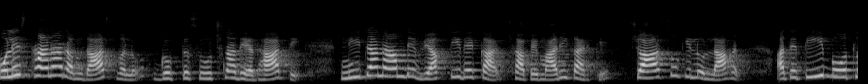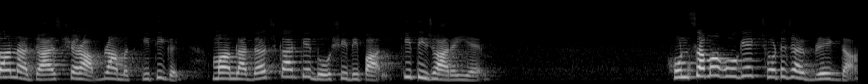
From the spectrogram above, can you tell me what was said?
ਪੁਲਿਸ ਥਾਣਾ ਰਮਦਾਸ ਵੱਲੋਂ ਗੁਪਤ ਸੂਚਨਾ ਦੇ ਆਧਾਰ ਤੇ ਨੀਟਾ ਨਾਮ ਦੇ ਵਿਅਕਤੀ ਦੇ ਘਰ ਛਾਪੇਮਾਰੀ ਕਰਕੇ 400 ਕਿਲੋ ਲਾਹਨ ਅਤੇ 30 ਬੋਤਲਾਂ ਨਾਜਾਇਜ਼ ਸ਼ਰਾਬ ਬਰਾਮਦ ਕੀਤੀ ਗਈ। ਮਾਮਲਾ ਦਰਜ ਕਰਕੇ ਦੋਸ਼ੀ ਦੀ ਭਾਲ ਕੀਤੀ ਜਾ ਰਹੀ ਹੈ। ਹੁਣ ਸਮਾਂ ਹੋ ਗਿਆ ਇੱਕ ਛੋਟੇ ਜਿਹੇ ਬ੍ਰੇਕ ਦਾ।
